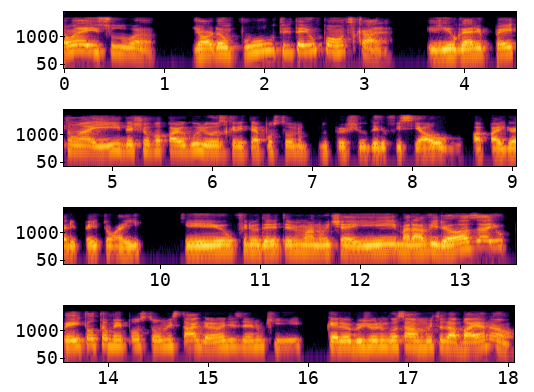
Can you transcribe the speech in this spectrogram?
Então é isso, Luan. Jordan Poole, 31 pontos, cara. E o Gary Payton aí deixou o papai orgulhoso, que ele até postou no, no perfil dele oficial, o papai Gary Payton aí, que o filho dele teve uma noite aí maravilhosa, e o Payton também postou no Instagram dizendo que o Kelly Oubre não gostava muito da baia, não.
